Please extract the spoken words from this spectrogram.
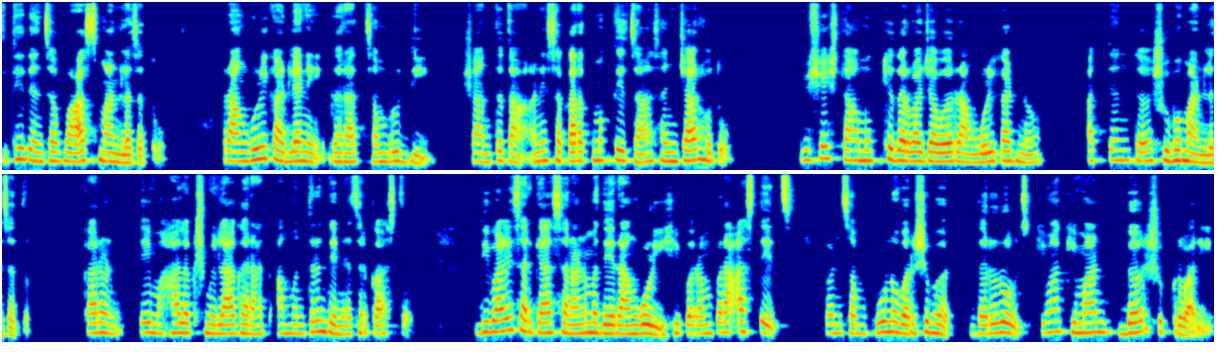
तिथे त्यांचा वास मानला जातो. रांगोळी काढल्याने घरात समृद्धी शांतता आणि सकारात्मकतेचा संचार होतो. विशेषतः मुख्य दरवाजावर रांगोळी काढणं अत्यंत शुभ मानलं जातं. कारण ते महालक्ष्मीला घरात आमंत्रण देण्यासारखं असतं. दिवाळीसारख्या सणांमध्ये रांगोळी ही परंपरा असतेच पण संपूर्ण वर्षभर दररोज किंवा किमान दर शुक्रवारी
